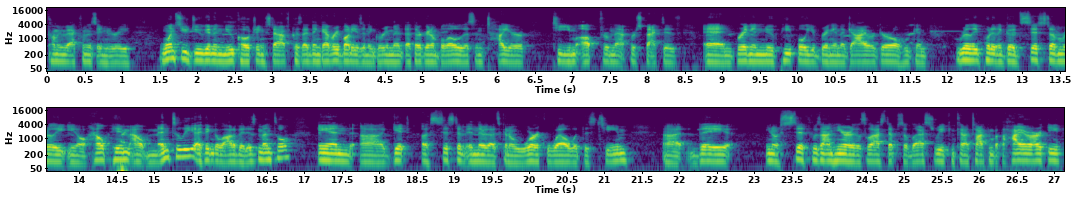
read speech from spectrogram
coming back from this injury. Once you do get a new coaching staff, because I think everybody is in agreement that they're going to blow this entire team up from that perspective and bring in new people. You bring in a guy or girl who can really put in a good system, really you know help him out mentally. I think a lot of it is mental, and uh, get a system in there that's going to work well with this team. Uh, they, you know, Sith was on here this last episode last week and kind of talking about the hierarchy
